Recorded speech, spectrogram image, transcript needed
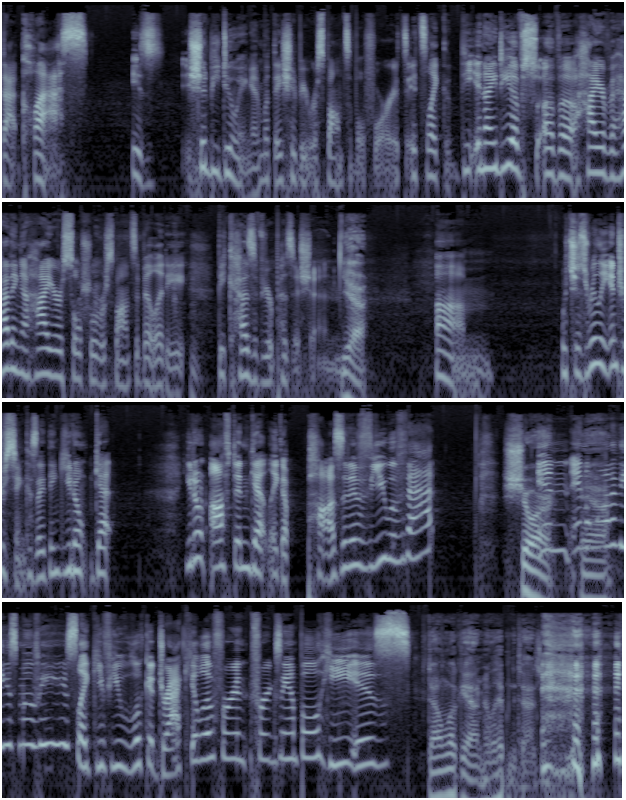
that class is should be doing and what they should be responsible for. It's it's like the an idea of of a higher of having a higher social responsibility because of your position, Yeah. Um which is really interesting because I think you don't get you don't often get like a positive view of that Sure. in in a lot of these movies. Like if you look at Dracula for for example, he is Don't look at him; he'll hypnotize you.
